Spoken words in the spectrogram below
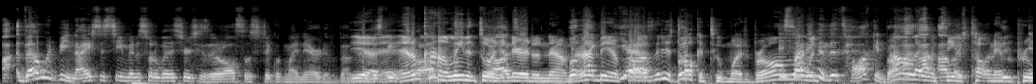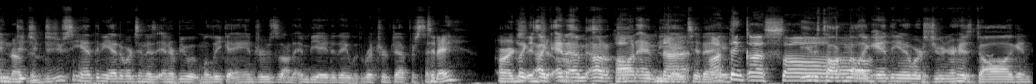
Uh, that would be nice to see Minnesota win the series because it would also stick with my narrative about Yeah, Memphis and, and I'm kind of leaning towards the narrative now. But, not like, being yeah, frauds. They're just talking too much, bro. I don't It's like not when, even the talking, bro. I don't like when teams like- talk and they haven't proved and Did you, did you see Anthony Edwards in his interview with Malika Andrews on NBA Today with Richard Jefferson today or Like, like and um, on, on uh, NBA nah, Today. I think I saw. he was talking about like Anthony Edwards Jr., his dog, and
